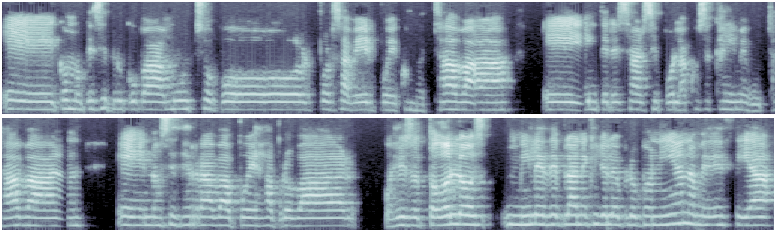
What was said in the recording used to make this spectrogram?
eh, como que se preocupaba mucho por, por saber pues cómo estaba, eh, interesarse por las cosas que a mí me gustaban, eh, no se cerraba pues a probar, pues eso, todos los miles de planes que yo le proponía, no me decía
